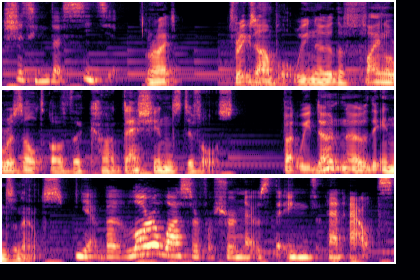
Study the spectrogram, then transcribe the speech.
事情的细节。 Right. For example, we know the final result of the Kardashians' divorce, but we don't know the ins and outs. Yeah, but Laura Wasser for sure knows the ins and outs.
